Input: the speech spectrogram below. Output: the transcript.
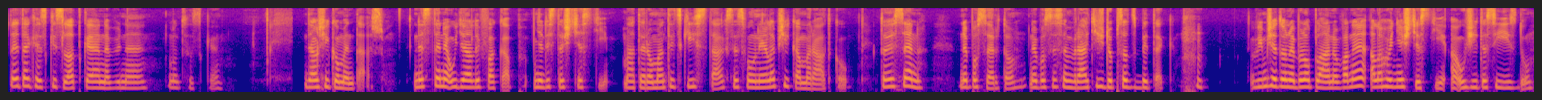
to je tak hezky sladké, nevinné, moc hezké. Další komentář. Dnes jste neudělali fuck up, měli jste štěstí, máte romantický vztah se svou nejlepší kamarádkou. To je sen, neposer to, nebo se sem vrátíš dopsat zbytek. Vím, že to nebylo plánované, ale hodně štěstí a užijte si jízdu.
